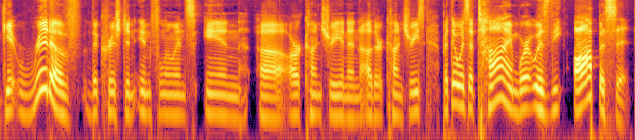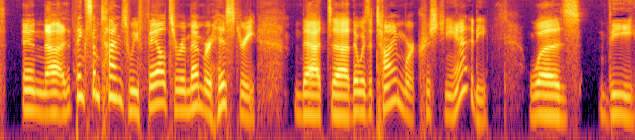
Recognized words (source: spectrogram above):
get rid of the Christian influence in uh, our country and in other countries. But there was a time where it was the opposite. And uh, I think sometimes we fail to remember history that uh, there was a time where Christianity was the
